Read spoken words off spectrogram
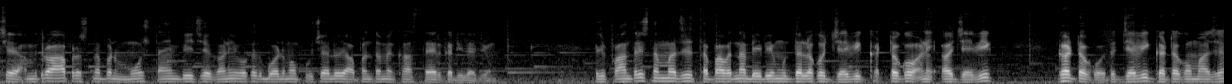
છે. મિત્રો, આ પ્રશ્ન પણ મોસ્ટ ટાઈમ બી છે. ઘણી વખત બોર્ડમાં પૂછાયેલો આ પણ તમે ખાસ તૈયાર કરી લેજો. પછી પાંત્રીસ નંબર છે, તફાવતના બે બે મુદ્દા લખો. જૈવિક ઘટકો અને અજૈવિક ઘટકો. તો જૈવિક ઘટકોમાં છે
